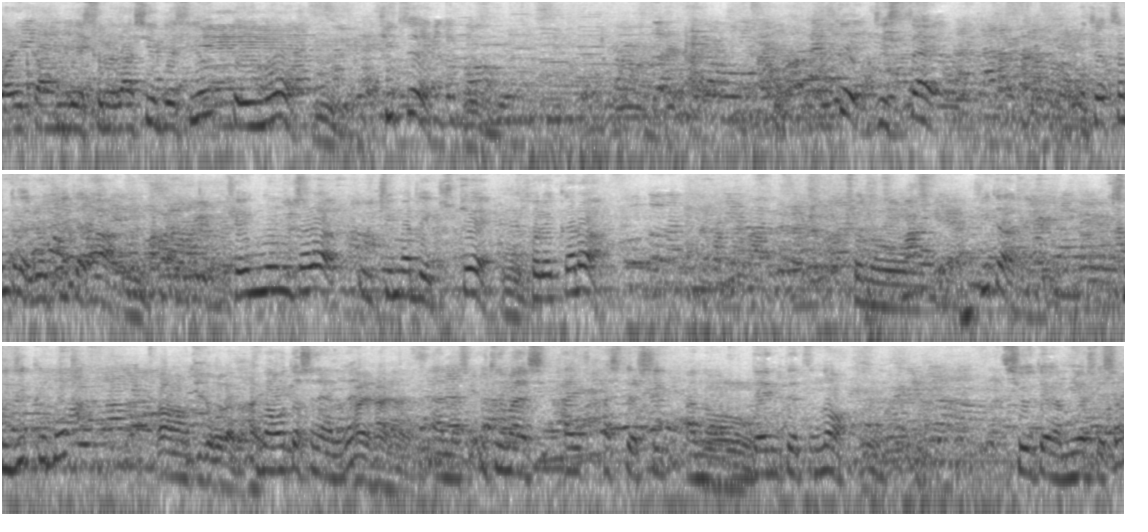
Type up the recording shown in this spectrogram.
割り勘でするらしいですよっていうのを聞いてたよで実際お客さんとかいろいろ聞いたら、県軍からうちまで来て、それからその聞いたらね辻久保？ああ聞いたことある。はい。熊本市内のね、はいはいはい。あのうちの前走ってるしあの、電鉄の終点が三好でしょ、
